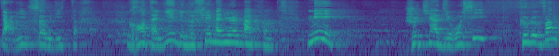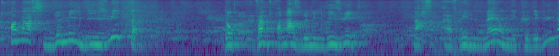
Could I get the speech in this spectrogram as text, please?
d'Arabie Saoudite, grand allié de M. Emmanuel Macron. Mais je tiens à dire aussi que le 23 mars 2018, donc 23 mars 2018, mars, avril, mai, on n'est que début mai,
